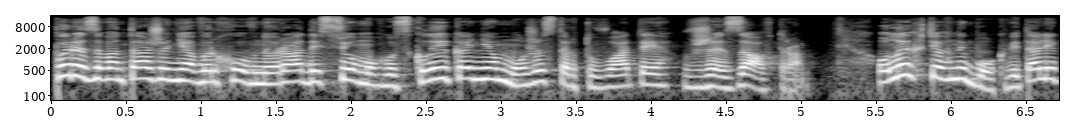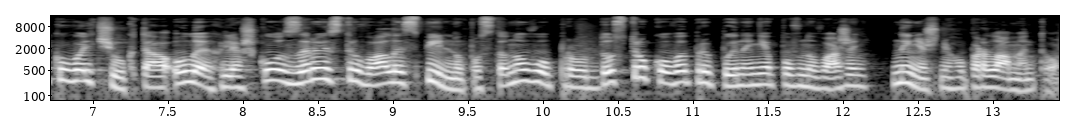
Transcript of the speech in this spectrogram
Перезавантаження Верховної Ради сьомого скликання може стартувати вже завтра. Олег Тягнебок, Віталій Ковальчук та Олег Ляшко зареєстрували спільну постанову про дострокове припинення повноважень нинішнього парламенту.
